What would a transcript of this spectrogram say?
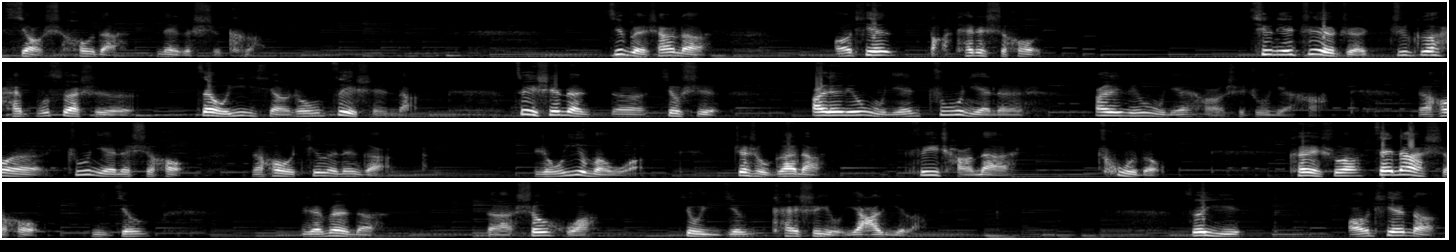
小时候的那个时刻。基本上呢，敖天打开的时候，《青年志愿者之歌》还不算是在我印象中最深的，最深的呃就是二零零五年猪年的，二零零五年好像是猪年哈，然后猪年的时候，然后听了那个《容易吗我》这首歌呢。非常的触动，可以说在那时候已经人们的的生活就已经开始有压力了，所以敖天呢，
